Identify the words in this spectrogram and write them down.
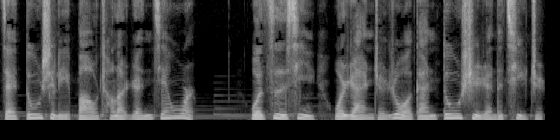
在都市里饱尝了人间味儿，我自信我染着若干都市人的气质。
